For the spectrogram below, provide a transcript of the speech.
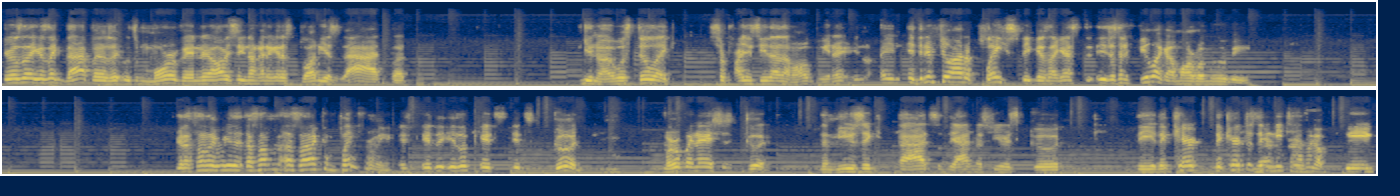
It was like it's like that, but it was, it was more of it. And obviously not gonna get as bloody as that, but you know, it was still like surprising to see that in a Marvel movie. And it, it, it didn't feel out of place because I guess it doesn't feel like a Marvel movie. Yeah, that's not like really. That's not. That's not a complaint for me. It, it, it look. It's it's good. Marvel by Night is just good. The music adds the atmosphere is good. The the char- the characters didn't need to have like a big.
